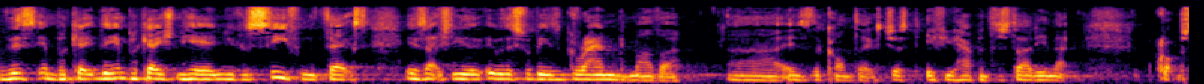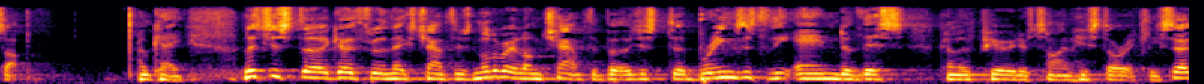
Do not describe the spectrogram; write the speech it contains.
this implica- the implication here, and you can see from the text, is actually this would be his grandmother, uh, is the context, just if you happen to study and that crops up. Okay, let's just uh, go through the next chapter. It's not a very long chapter, but it just uh, brings us to the end of this kind of period of time historically. So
